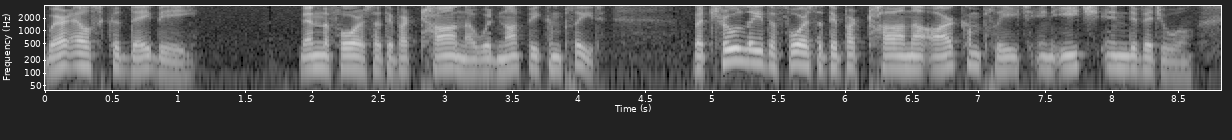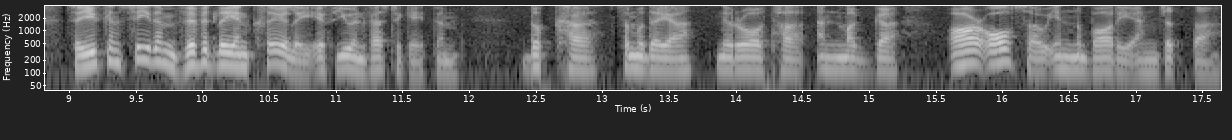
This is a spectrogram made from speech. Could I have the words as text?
where else could they be? Then the four Satipatthana would not be complete. But truly the four Satipatthana are complete in each individual, so you can see them vividly and clearly if you investigate them. Dukkha, Samudaya, Nirodha, and Magga are also in the body and Chitta.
